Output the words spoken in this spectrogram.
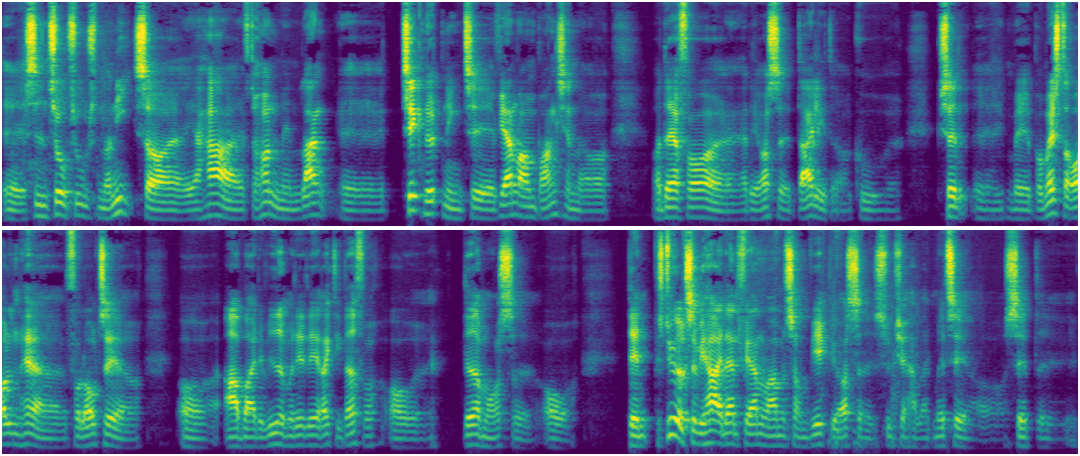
øh, siden 2009, så jeg har efterhånden en lang øh, tilknytning til fjernvarmebranchen, og, og derfor er det også dejligt at kunne selv øh, med borgmesterrollen her få lov til at, at arbejde videre med det. Det er jeg rigtig glad for, og øh, glæder mig også øh, over den bestyrelse, vi har i Dansk Fjernvarme, som virkelig også, øh, synes jeg, har været med til at sætte øh,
